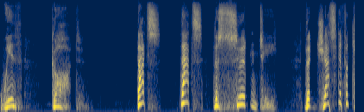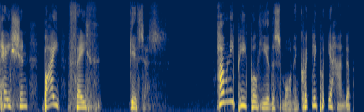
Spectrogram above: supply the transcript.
with God. That's, that's the certainty that justification by faith gives us. How many people here this morning, quickly put your hand up,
